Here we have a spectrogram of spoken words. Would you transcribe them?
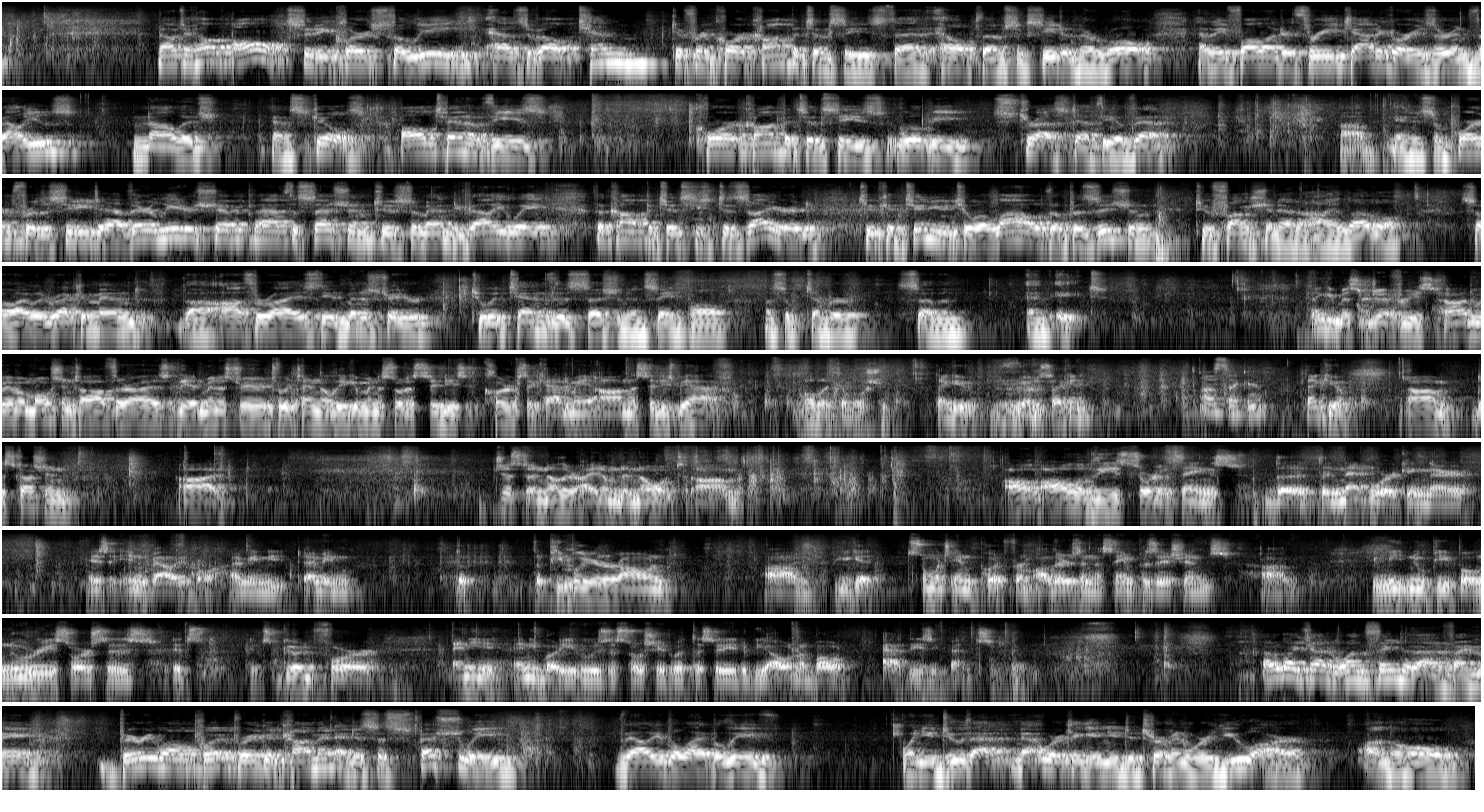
Now, to help all city clerks, the league has developed 10 different core competencies that help them succeed in their role, and they fall under three categories. They're in values, knowledge, and skills. All 10 of these core competencies will be stressed at the event. Um, And it's important for the city to have their leadership at the session to cement and evaluate the competencies desired to continue to allow the position to function at a high level. So I would recommend uh, authorize the administrator to attend this session in St. Paul on September 7 and 8. Thank you, Mr. Jeffries. Uh, do we have a motion to authorize the administrator to attend the League of Minnesota Cities Clerks Academy on the city's behalf? I'll make the motion. Thank you. Do we have a second? I'll second. Thank you. Um, discussion. Uh, just another item to note. Um, all, all of these sort of things, the, the networking there is invaluable. I mean, I mean, the, the people you're around, um, you get so much input from others in the same positions. Um, you meet new people, new resources. It's, it's good for any, anybody who's associated with the city to be out and about at these events. I would like to add one thing to that, if I may. Very well put, very good comment, and it's especially valuable, I believe, when you do that networking and you determine where you are on the whole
